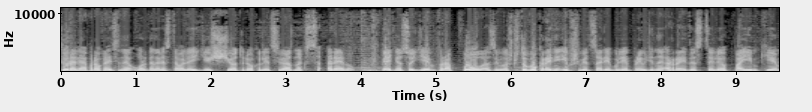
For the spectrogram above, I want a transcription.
Февраля правоохранительные органы арестовали еще трех лиц, связанных с Ревел. В пятницу Европол заявил, что в Украине и в Швейцарии были проведены рейды с целью поимки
